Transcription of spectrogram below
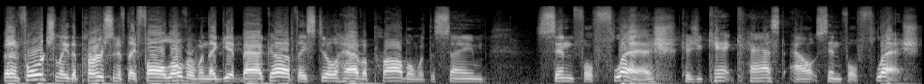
But unfortunately, the person, if they fall over, when they get back up, they still have a problem with the same sinful flesh because you can't cast out sinful flesh.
